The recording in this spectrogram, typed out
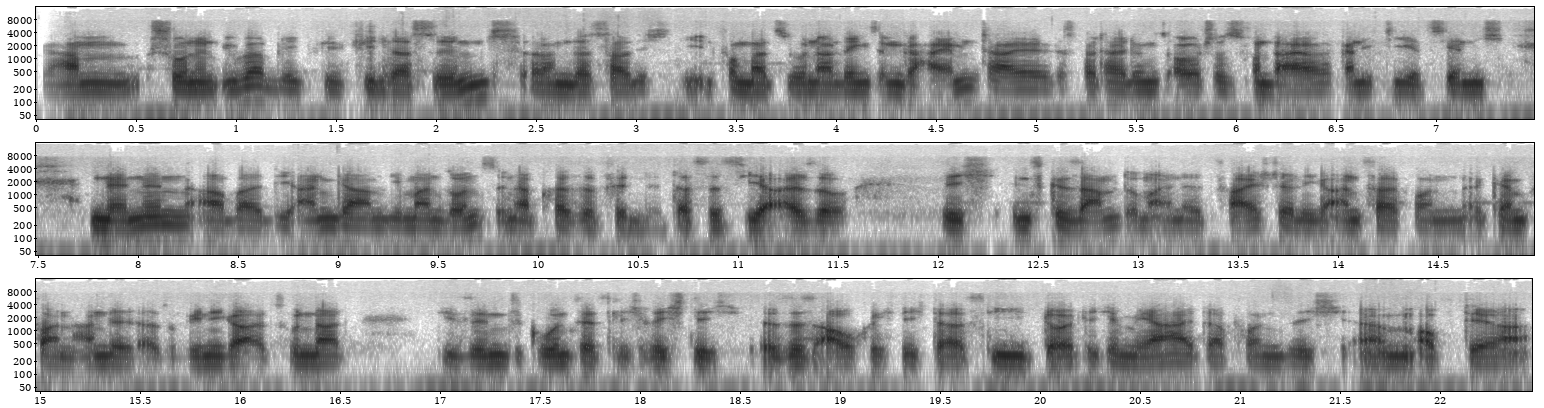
Wir haben schon einen Überblick, wie viele das sind. Ähm, das halte ich die Information allerdings im geheimen Teil des Verteidigungsausschusses. Von daher kann ich die jetzt hier nicht nennen. Aber die Angaben, die man sonst in der Presse findet, dass es hier also sich insgesamt um eine zweistellige Anzahl von Kämpfern handelt, also weniger als 100, die sind grundsätzlich richtig. Es ist auch richtig, dass die deutliche Mehrheit davon sich ähm, auf der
